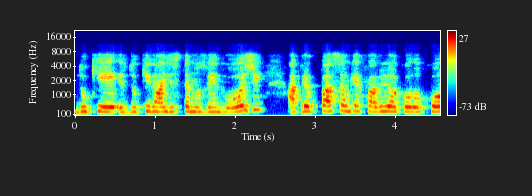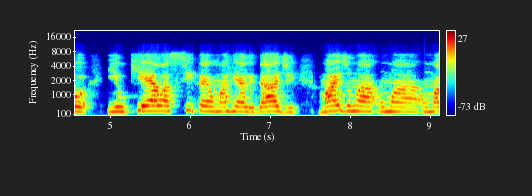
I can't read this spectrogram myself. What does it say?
do que, do que nós estamos vendo hoje. A preocupação que a Fabiola colocou e o que ela cita é uma realidade, mais uma, uma, uma,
